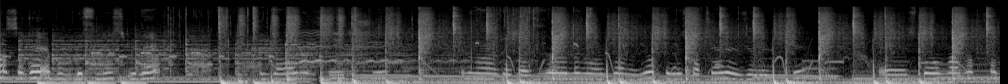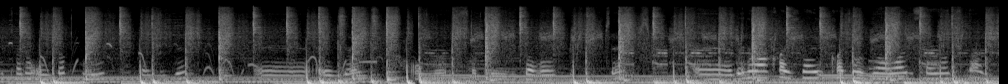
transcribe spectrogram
çuvalınız varsa da yapabilirsiniz. Bir de zaman bir şey düşüyor. Benim size oyunda oyuncağım yok. Böyle satıyor da yazıyor bir şey. Ee, Store'dan yoksa bir tane oyuncak bulur elimizde. Ee, evden. Onu satıyoruz tamam. Ee, benim arkadaşlar kaç oyuncağım var bir saymak ister misin?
